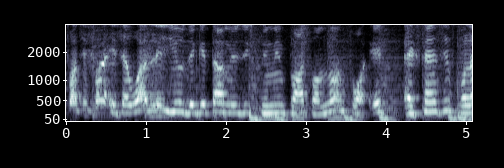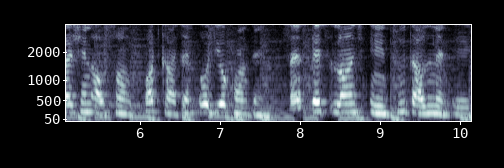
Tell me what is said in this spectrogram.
Spotify is a widely used digital music streaming platform known for its extensive collection of songs, podcasts, and audio content. Since its launch in 2008,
